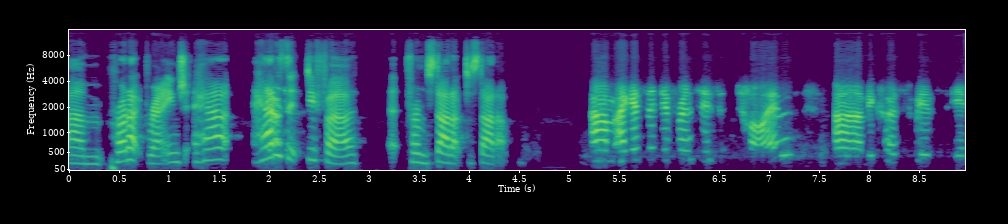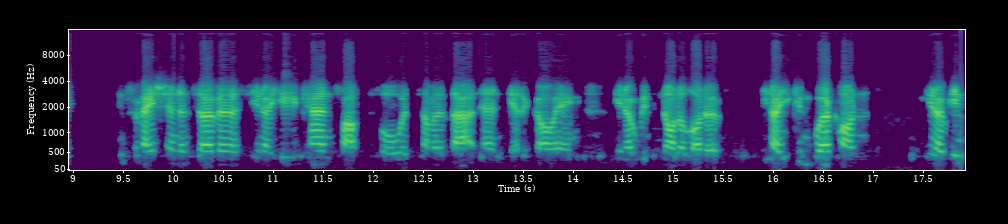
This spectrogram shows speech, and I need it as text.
um, product range how how does it differ uh, from startup to startup um, i guess the difference is time uh, because with information and service, you know, you can fast forward some of that and get it going, you know, with not a lot of, you know, you can work on, you know, in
